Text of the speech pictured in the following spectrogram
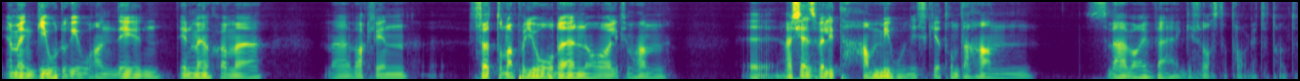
ja, men god ro. Han, det, är en, det är en människa med, med verkligen fötterna på jorden och liksom han, eh, han känns väldigt harmonisk. Jag tror inte han svävar iväg i första taget. Jag tror inte.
